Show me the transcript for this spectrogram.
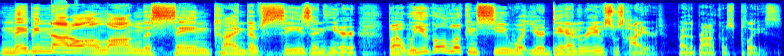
maybe not all along the same kind of season here, but will you go look and see what year Dan Reeves was hired by the Broncos, please?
